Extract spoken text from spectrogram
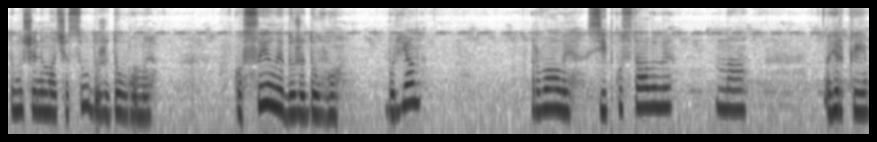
тому що нема часу, дуже довго ми косили, дуже довго бур'ян рвали, сітку ставили на огірки.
